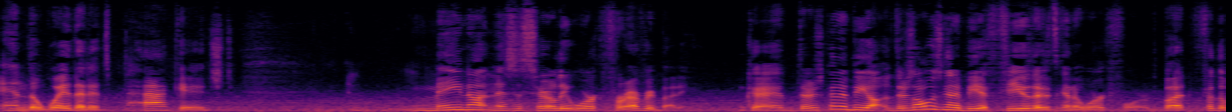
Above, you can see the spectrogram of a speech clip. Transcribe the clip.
and the way that it's packaged may not necessarily work for everybody. Okay, there's going to be there's always going to be a few that it's going to work for, but for the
